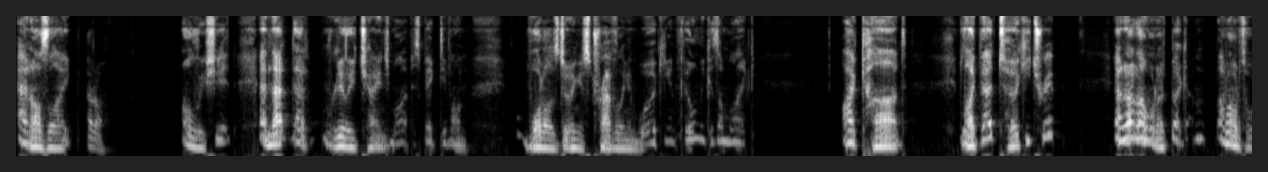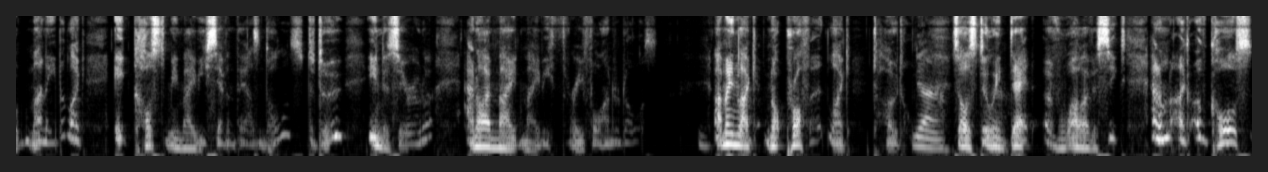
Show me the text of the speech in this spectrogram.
And I was like, at all. holy shit. And that that really changed my perspective on what I was doing as traveling and working and filming because I'm like, I can't like that Turkey trip. And I don't want to like I don't want to talk money, but like it cost me maybe seven thousand dollars to do into Syria, and I made maybe three four hundred dollars. I mean, like not profit, like total. Yeah, So I was still in debt of well over six. And I'm like, of course,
